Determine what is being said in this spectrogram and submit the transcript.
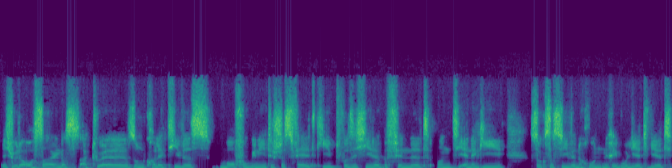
Ich würde auch sagen, dass es aktuell so ein kollektives morphogenetisches Feld gibt, wo sich jeder befindet und die Energie sukzessive nach unten reguliert wird.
